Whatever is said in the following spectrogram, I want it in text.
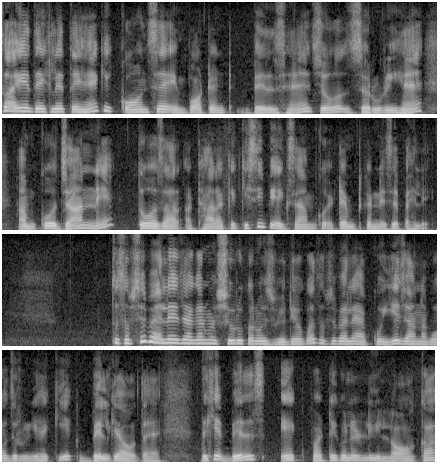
तो आइए देख लेते हैं कि कौन से इंपॉर्टेंट बिल्स हैं जो ज़रूरी हैं हमको जानने 2018 के किसी भी एग्ज़ाम को अटैम्प्ट करने से पहले। तो सबसे पहले अगर मैं शुरू करूँ इस वीडियो को, सबसे पहले आपको ये जानना बहुत ज़रूरी है कि एक बिल क्या होता है। देखिए, बिल्स एक पर्टिकुलरली लॉ का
